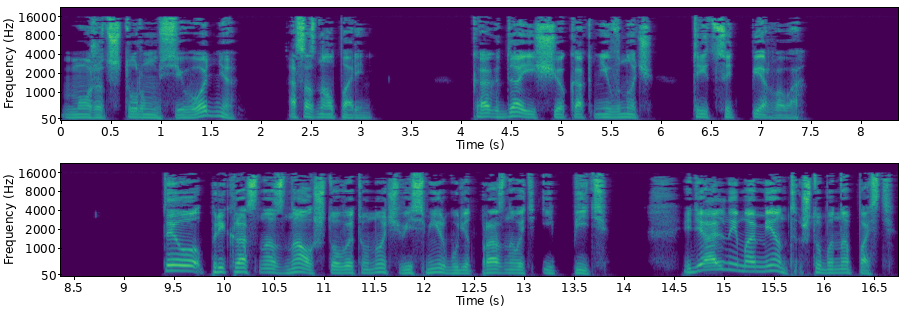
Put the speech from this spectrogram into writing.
«Может, штурм сегодня?» — осознал парень. «Когда еще, как не в ночь тридцать первого?» Тео прекрасно знал, что в эту ночь весь мир будет праздновать и пить. Идеальный момент, чтобы напасть.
